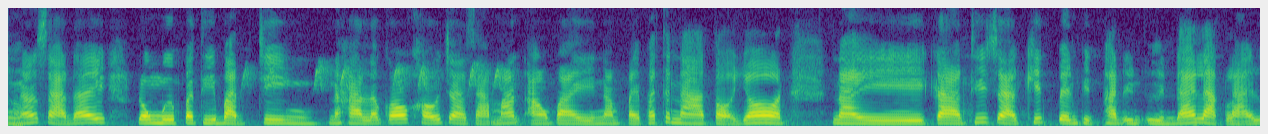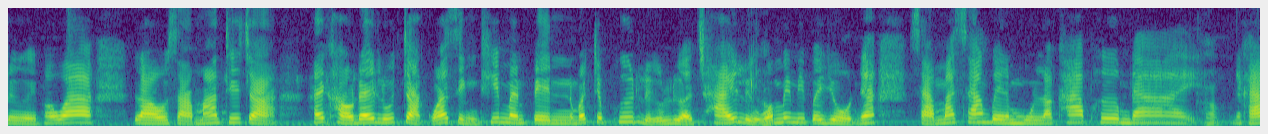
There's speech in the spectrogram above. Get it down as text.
ครับนักศึกษาได้ลงมือปฏิบัติจริงนะคะ แล้วก็เขาจะสามารถเอาไปนำไปพัฒนาต่อยอด ในการที่จะคิดเป็นผลิดพันธุ์อื่น ๆ ได้หลากหลายเลย เพราะว่าเราสามารถที่จะให้เขาได้รู้จักว่าสิ่งที่มันเป็นวัชพืชหรือเหลือใช้หรือว่าไม่มีประโยชน์เนี่ยสามารถสร้างเป็นมูลค่าเพิ่มได้ครับนะคะ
